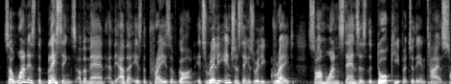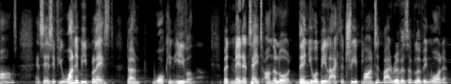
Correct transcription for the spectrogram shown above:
So one is the blessings of a man, and the other is the praise of God. It's really interesting, it's really great. Psalm 1 stands as the doorkeeper to the entire Psalms and says, If you want to be blessed, don't walk in evil, but meditate on the Lord. Then you will be like the tree planted by rivers of living water.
